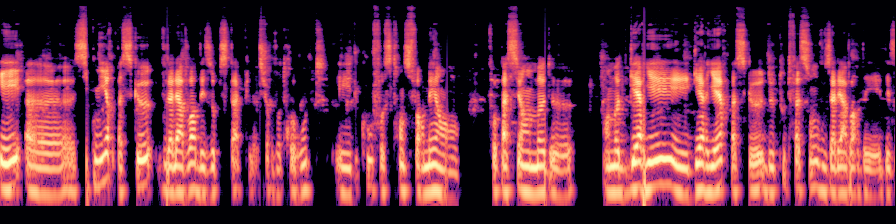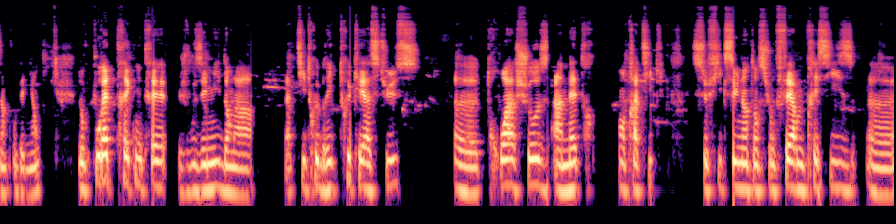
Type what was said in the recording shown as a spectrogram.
et euh, s'y tenir parce que vous allez avoir des obstacles sur votre route et du coup, il faut se transformer en, faut passer en mode, euh, en mode guerrier et guerrière parce que de toute façon, vous allez avoir des inconvénients. Donc, pour être très concret, je vous ai mis dans la, la petite rubrique trucs et astuces euh, trois choses à mettre en pratique. Se fixer une intention ferme, précise, euh,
